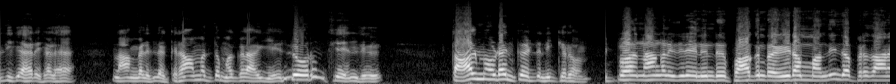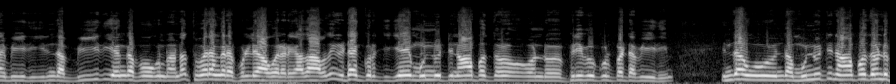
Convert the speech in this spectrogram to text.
அதிகாரிகளை நாங்கள் இந்த கிராமத்து மக்களாகி எல்லோரும் சேர்ந்து தாழ்மையுடன் கேட்டு நிற்கிறோம். இப்போ நாங்கள் இதில் நின்று பார்க்கின்ற இடம் வந்து இந்த பிரதான வீதி. இந்த வீதி எங்கே போகின்றனா? பிள்ளை புள்ளியாவலடி அதாவது இடக்குறிச்சி ஜே முந்நூற்றி நாற்பத்தி ஒன்று பிரிவுக்குட்பட்ட வீதி. இந்த இந்த முந்நூற்றி நாற்பத்தொன்று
